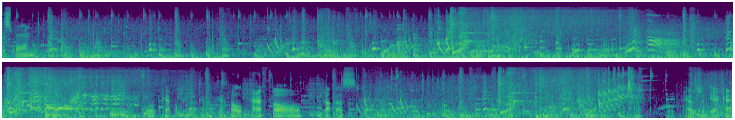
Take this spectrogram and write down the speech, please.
Respawn. Oh, careful, careful, careful, careful, careful. You got this. Okay, this should be okay.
